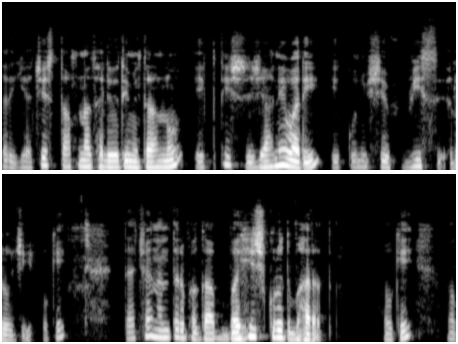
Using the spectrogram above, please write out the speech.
तर याची स्थापना झाली होती मित्रांनो एकतीस जानेवारी एकोणीसशे वीस रोजी ओके त्याच्यानंतर बघा बहिष्कृत भारत ओके मग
